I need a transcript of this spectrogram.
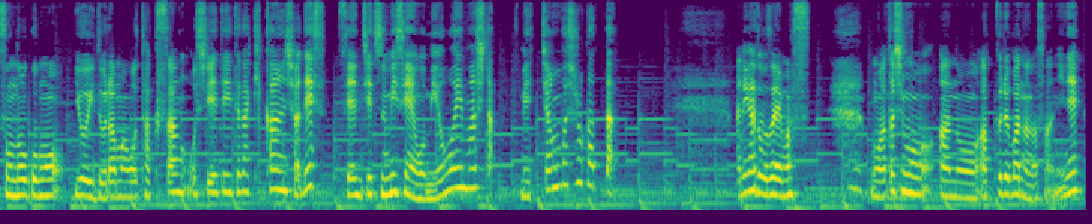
その後も良いドラマをたくさん教えていただき感謝です。先日未線を見終えました。めっちゃ面白かった。ありがとうございます。もう私も、あの、アップルバナナさんにね、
